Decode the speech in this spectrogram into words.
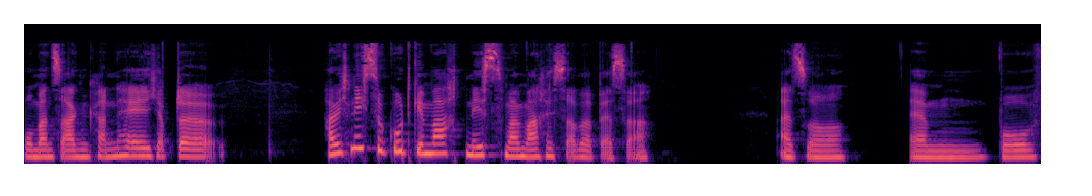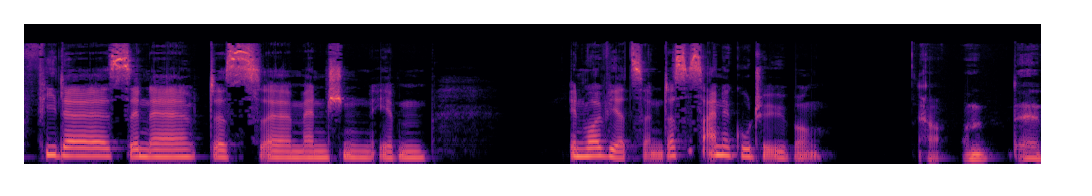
wo man sagen kann, hey, ich habe da habe ich nicht so gut gemacht, nächstes Mal mache ich es aber besser. Also ähm, wo viele Sinne des äh, Menschen eben involviert sind. Das ist eine gute Übung. Ja, und äh,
